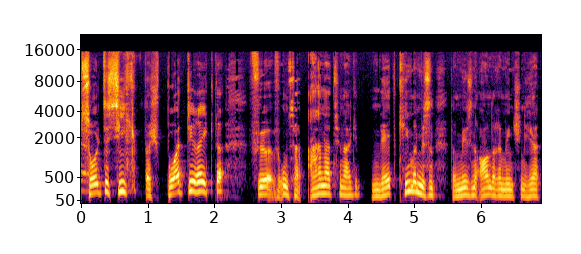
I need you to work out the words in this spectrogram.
sollte sich der Sportdirektor für unser A-Nationalteam nicht kümmern müssen. Da müssen andere Menschen her,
